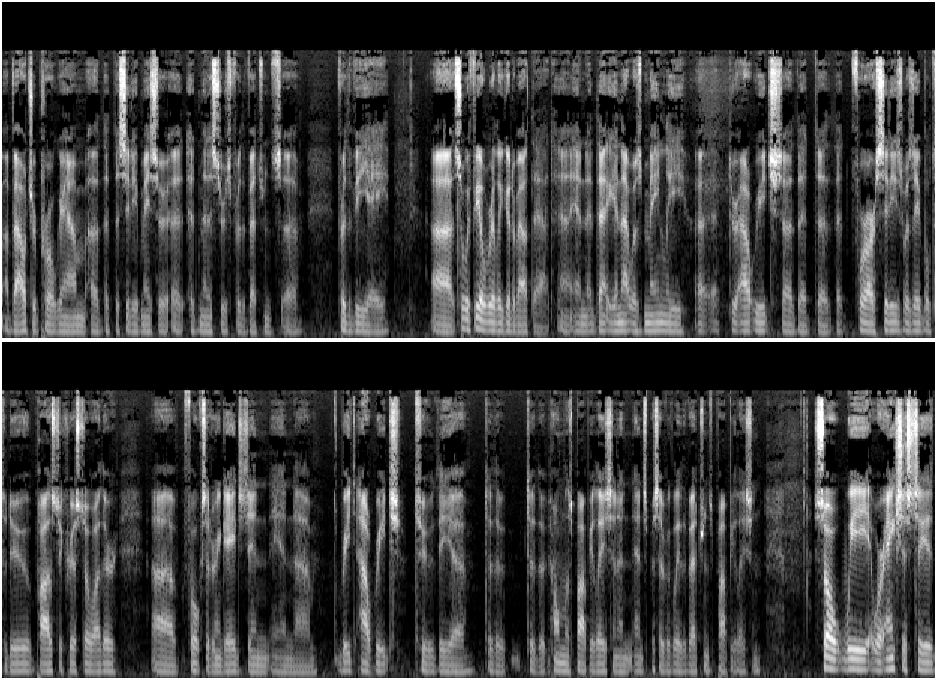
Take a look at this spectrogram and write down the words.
a voucher program uh, that the city of Mesa uh, administers for the veterans uh, for the VA. Uh, so we feel really good about that, and that, again, that was mainly through outreach that that for our cities was able to do. Paz de Cristo, other folks that are engaged in in um, outreach to the uh, to the to the homeless population and, and, specifically the veterans population. So we were anxious to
